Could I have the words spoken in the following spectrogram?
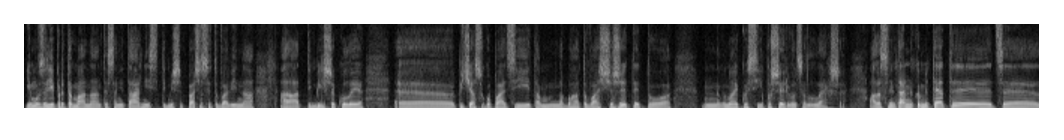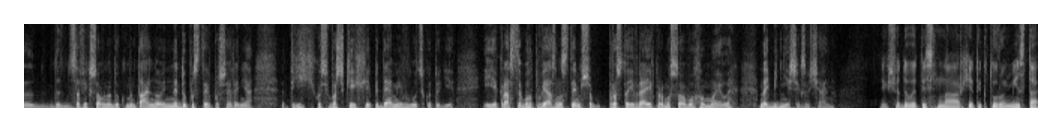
йому взагалі притаманна антисанітарність, тим більше Перша світова війна, а тим більше, коли е, під час окупації там набагато важче жити, то воно якось і поширювалося легше. Але санітарний комітет це зафіксовано документально. Він не допустив поширення таких якихось важких епідемій в Луцьку тоді. І якраз це було пов'язано з тим, що просто євреїв примусово мили, найбідніших, звичайно. Якщо дивитись на архітектуру міста,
